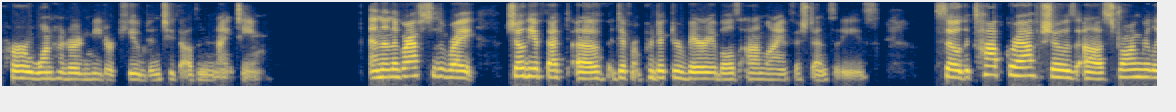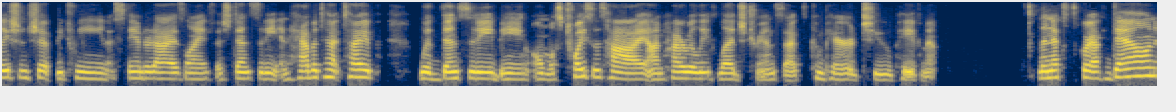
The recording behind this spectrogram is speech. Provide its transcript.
per 100 meter cubed in 2019. And then the graphs to the right show the effect of different predictor variables on lionfish densities. So the top graph shows a strong relationship between standardized lionfish density and habitat type, with density being almost twice as high on high relief ledge transects compared to pavement. The next graph down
